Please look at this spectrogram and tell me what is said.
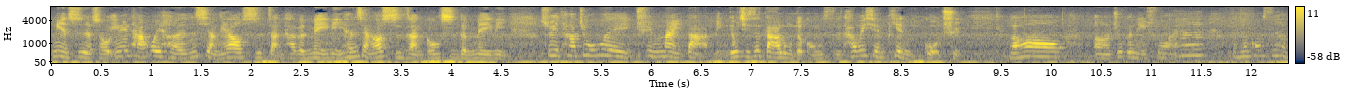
面试的时候，因为他会很想要施展他的魅力，很想要施展公司的魅力，所以他就会去卖大饼，尤其是大陆的公司，他会先骗你过去，然后。嗯，就跟你说，哎，我们公司很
